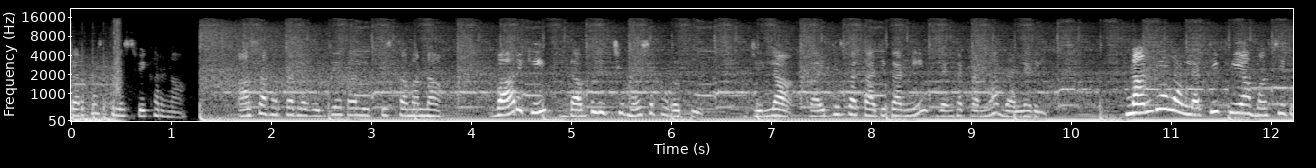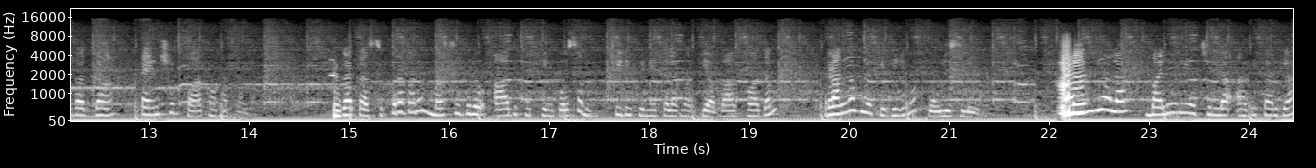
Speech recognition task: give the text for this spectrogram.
దరఖాస్తుల స్వీకరణ. ఆశా వర్కర్ల ఉద్యోగాలు ఇప్పిస్తామన్న వారికి డబ్బులిచ్చి మోసపోవద్దు. జిల్లా వైద్య శాఖ అధికారిని వెంకటరమణ వెల్లడి. నంద్యాల లతీఫియా మసీద్ వద్ద టెన్షన్ వాతావరణం. గత శుక్రవారం మసీదులో ఆధిపత్యం కోసం టీడీపీ నేతల మధ్య వాగ్వాదం రంగంలోకి దిగిన పోలీసులు. నంద్యాల మలేరియా జిల్లా అధికారిగా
